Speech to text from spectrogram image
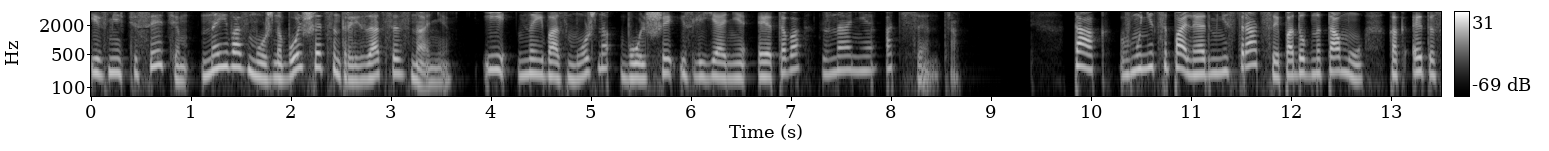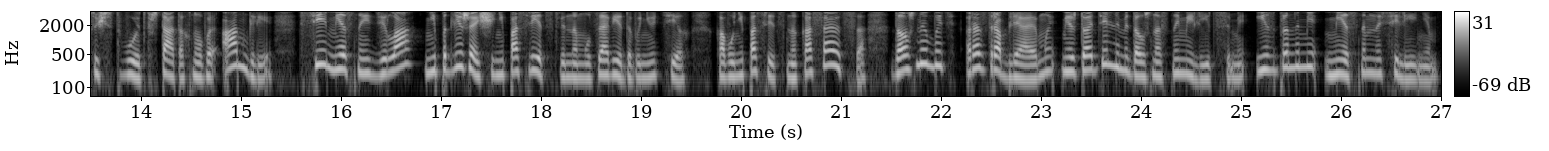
и вместе с этим наивозможно большая централизация знания и наивозможно большее излияние этого знания от центра. Так, в муниципальной администрации, подобно тому, как это существует в штатах Новой Англии, все местные дела, не подлежащие непосредственному заведованию тех, кого непосредственно касаются, должны быть раздробляемы между отдельными должностными лицами, избранными местным населением.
